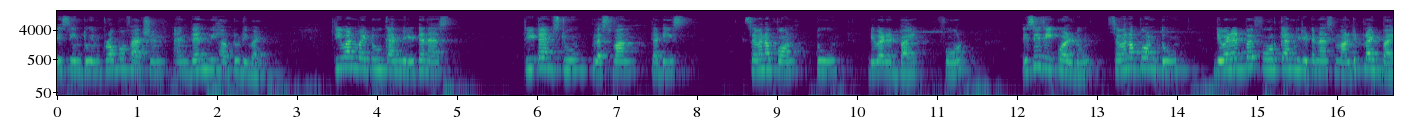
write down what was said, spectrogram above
this into improper fraction and then we have to divide. 3 1 by 2 can be written as 3 times 2 plus 1 that is 7 upon 2 divided by 4. This is equal to 7 upon 2 divided by 4 can be written as multiplied by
